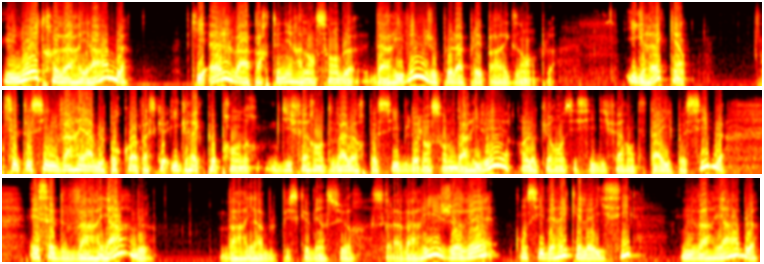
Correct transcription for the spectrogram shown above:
une autre variable qui, elle, va appartenir à l'ensemble d'arrivée. Je peux l'appeler par exemple y. C'est aussi une variable, pourquoi? Parce que y peut prendre différentes valeurs possibles de l'ensemble d'arrivée, en l'occurrence ici différentes tailles possibles, et cette variable, variable puisque bien sûr cela varie, je vais considérer qu'elle est ici une variable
